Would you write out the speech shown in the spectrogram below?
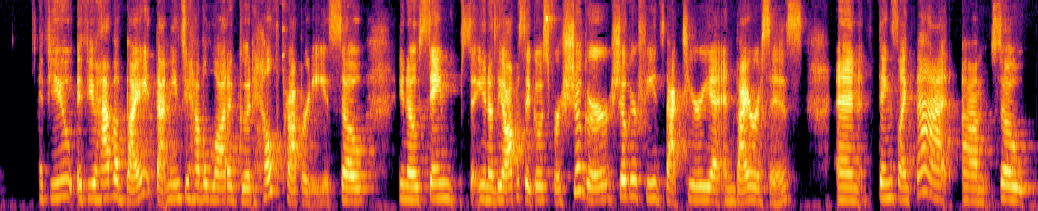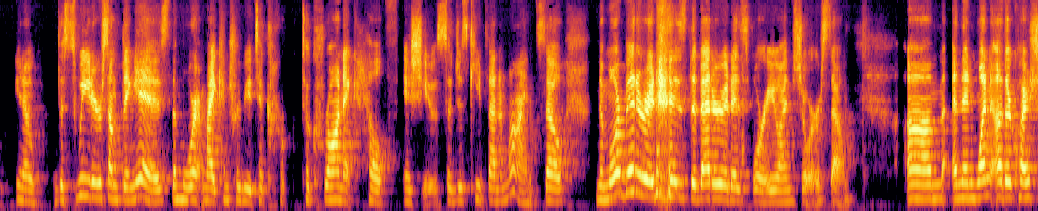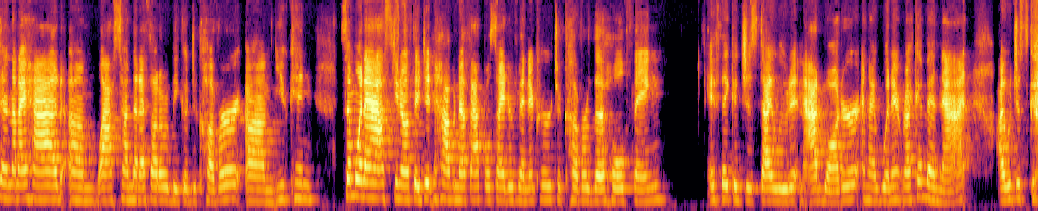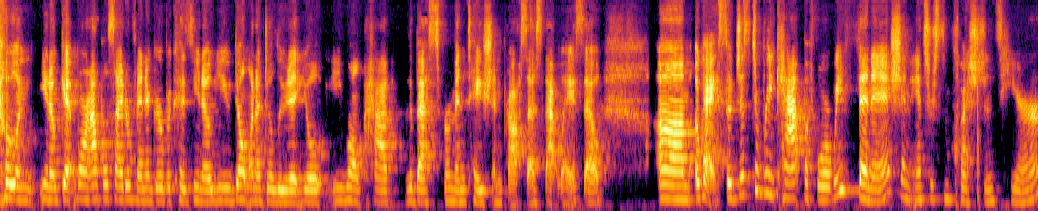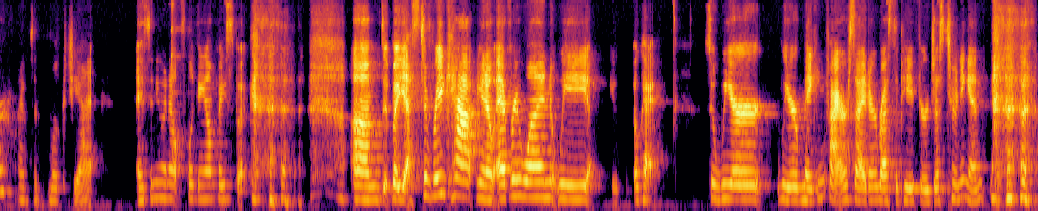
If you if you have a bite that means you have a lot of good health properties so you know same you know the opposite goes for sugar. Sugar feeds bacteria and viruses and things like that. Um, so you know the sweeter something is the more it might contribute to to chronic health issues. So just keep that in mind. So the more bitter it is the better it is for you i'm sure. So um, and then one other question that I had um, last time that I thought it would be good to cover, um, you can, someone asked, you know, if they didn't have enough apple cider vinegar to cover the whole thing, if they could just dilute it and add water and i wouldn't recommend that i would just go and you know get more apple cider vinegar because you know you don't want to dilute it you'll you won't have the best fermentation process that way so um, okay so just to recap before we finish and answer some questions here i haven't looked yet is anyone else looking on Facebook? um, but yes, to recap, you know, everyone, we, okay. So we are we are making fire cider recipe if you're just tuning in,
